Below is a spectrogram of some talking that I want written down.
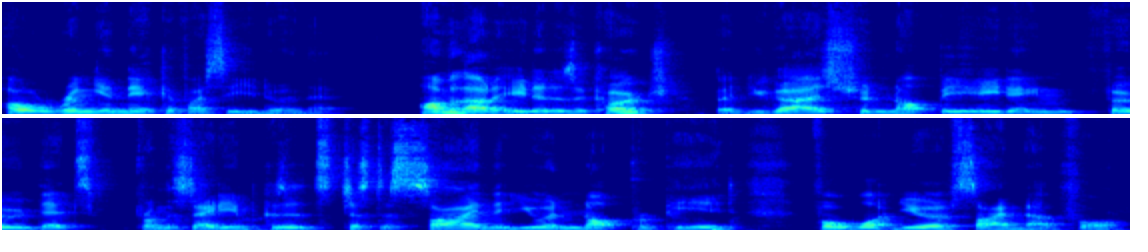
I will wring your neck if I see you doing that. I'm allowed to eat it as a coach, but you guys should not be eating food that's from the stadium because it's just a sign that you are not prepared for what you have signed up for.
